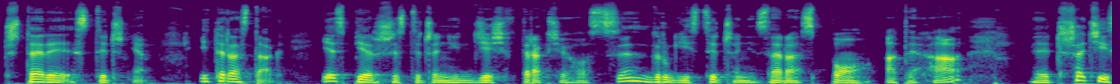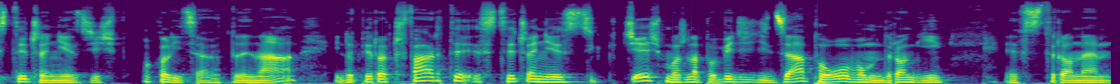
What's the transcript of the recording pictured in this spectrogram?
4 stycznia. I teraz tak, jest pierwszy styczeń gdzieś w trakcie hossy, drugi styczeń zaraz po ATH, trzeci styczeń jest gdzieś w okolicach dna i dopiero czwarty styczeń jest gdzieś, można powiedzieć, za połową drogi w stronę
